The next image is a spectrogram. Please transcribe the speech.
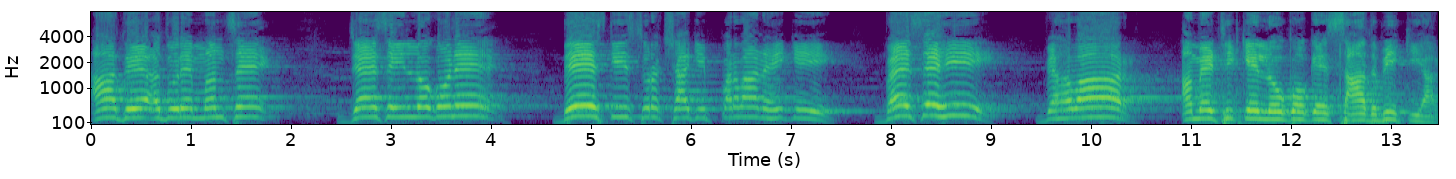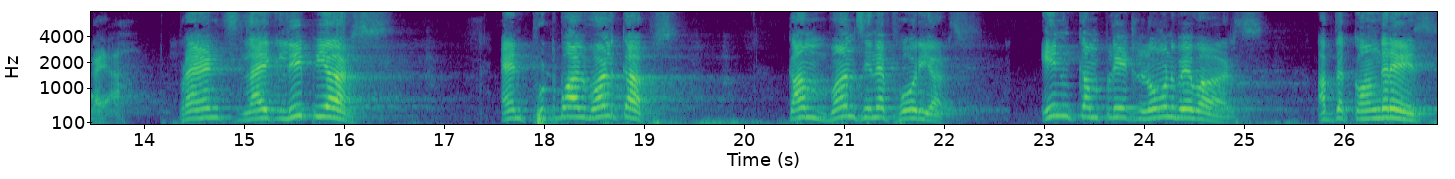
आधे अधूरे मन से जैसे इन लोगों ने देश की सुरक्षा की परवाह नहीं की वैसे ही व्यवहार अमेठी के लोगों के साथ भी किया गया Friends, like leap years and football World Cups come once in a four years. Incomplete loan waivers of the Congress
